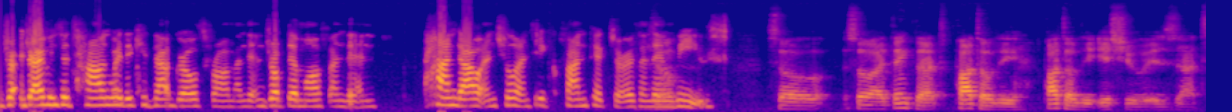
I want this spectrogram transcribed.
dri- drive into town where they kidnap girls from, and then drop them off, and then hang out and chill and take fan pictures, and then So- leave. So so I think that part of the part of the issue is that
